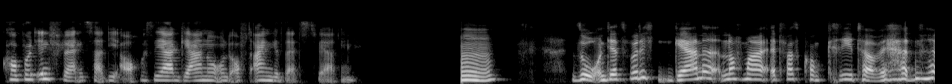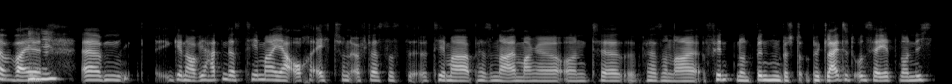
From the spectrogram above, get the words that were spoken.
Corporate Influencer, die auch sehr gerne und oft eingesetzt werden. Mhm. So, und jetzt würde ich gerne noch mal etwas konkreter werden, weil mhm. ähm, genau, wir hatten das Thema ja auch echt schon öfters, das Thema Personalmangel und äh, Personal finden und binden begleitet uns ja jetzt noch nicht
